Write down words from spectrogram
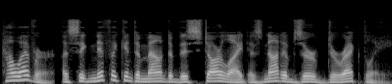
However, a significant amount of this starlight is not observed directly.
